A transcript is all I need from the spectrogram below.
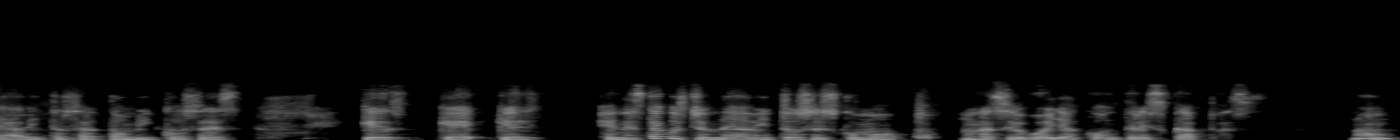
hábitos atómicos es que, que, que en esta cuestión de hábitos es como una cebolla con tres capas, ¿no?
